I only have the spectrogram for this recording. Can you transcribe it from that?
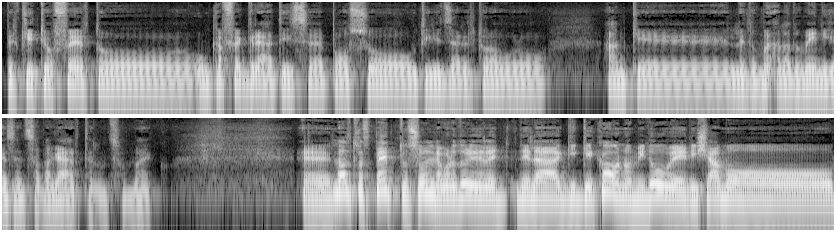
perché ti ho offerto un caffè gratis posso utilizzare il tuo lavoro anche dom- alla domenica senza pagartelo, insomma, ecco. Eh, l'altro aspetto sono i lavoratori delle, della gig economy dove diciamo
